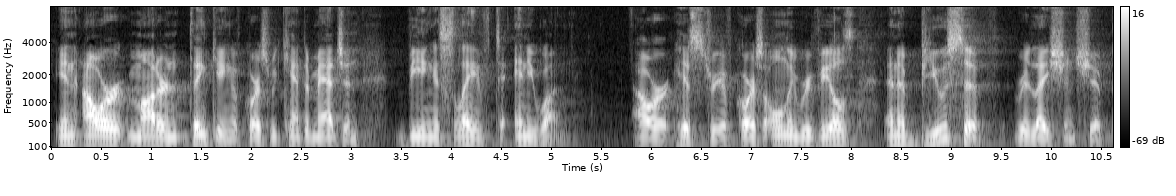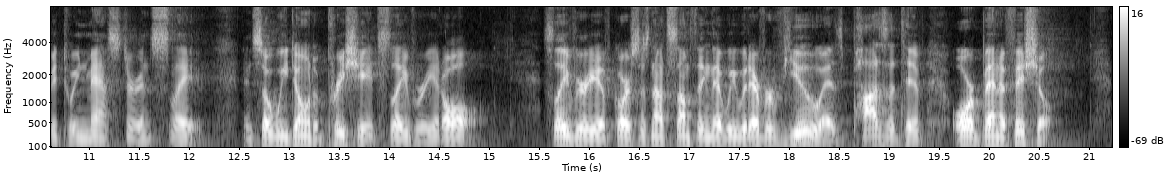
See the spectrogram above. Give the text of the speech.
In our modern thinking, of course, we can't imagine being a slave to anyone. Our history, of course, only reveals an abusive relationship between master and slave. And so we don't appreciate slavery at all. Slavery, of course, is not something that we would ever view as positive or beneficial.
